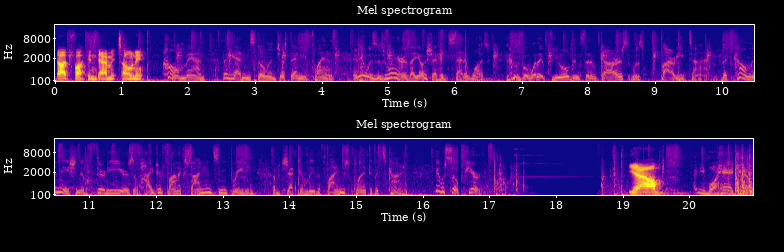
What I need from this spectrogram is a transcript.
God fucking damn it, Tony. Oh man, they hadn't stolen just any plant, and it was as rare as Alyosha had said it was. but what it fueled instead of cars was party time. The culmination of 30 years of hydroponic science and breeding, objectively the finest plant of its kind. It was so pure. Yeah. um, I need more hair gel.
